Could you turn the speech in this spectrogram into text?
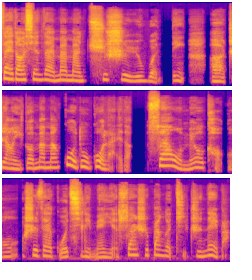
再到现在慢慢趋势于稳定，呃，这样一个慢慢过渡过来的。虽然我没有考公，是在国企里面也算是半个体制内吧，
